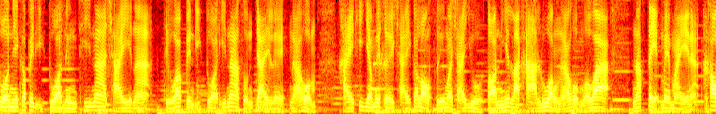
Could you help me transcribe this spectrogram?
ตัวนี้ก็เป็นอีกตัวหนึ่งที่น่าใช้นะฮะถือว่าเป็นอีกตัวที่น่าสนใจเลยนะครับผมใครที่ยังไม่เคยใช้ก็ลองซื้อมาใช้อยู่ ตอนนี้ราคาร่วงนะครับผมเพราะว่านักเตะใหม่ๆเนี่ยเข้า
